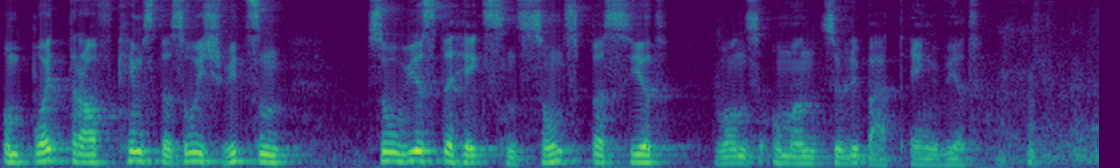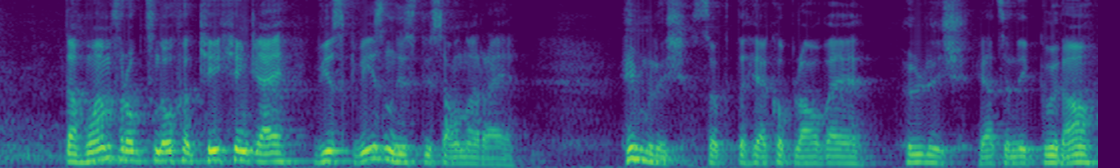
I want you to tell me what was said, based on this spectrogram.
und bald drauf kommst du so schwitzen, so wie es der Hexen sonst passiert, wenn's um ein Zölibat eng wird. Daheim fragt's nachher Kirchen gleich, wie es gewesen ist, die Saunerei. Himmlisch, sagt der Herr Koplau, weil höllisch hört sich nicht gut an.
